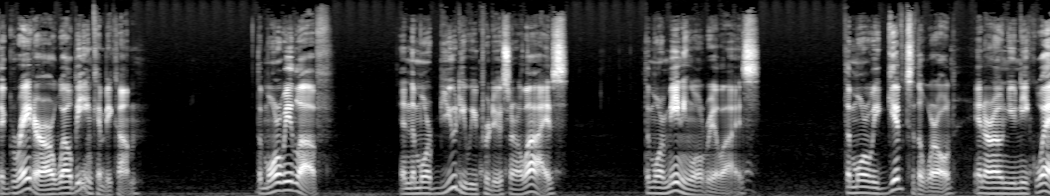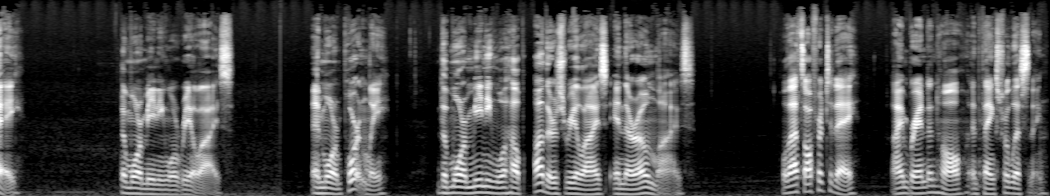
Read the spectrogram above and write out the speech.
the greater our well being can become. The more we love and the more beauty we produce in our lives, the more meaning we'll realize. The more we give to the world in our own unique way, the more meaning we'll realize. And more importantly, the more meaning we'll help others realize in their own lives. Well, that's all for today. I'm Brandon Hall, and thanks for listening.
